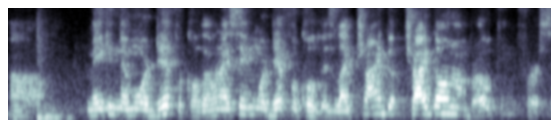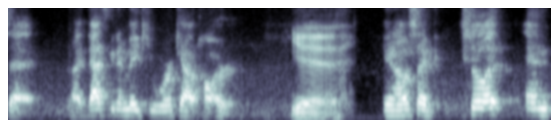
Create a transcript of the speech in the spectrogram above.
um, making them more difficult. And when I say more difficult, is like try and go, try going unbroken for a set. Right, that's gonna make you work out harder. Yeah. You know, it's like so, and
